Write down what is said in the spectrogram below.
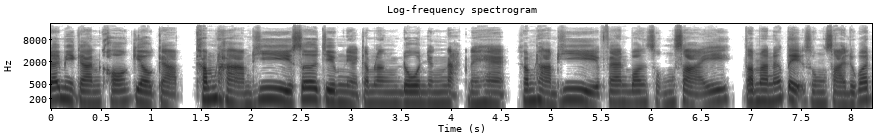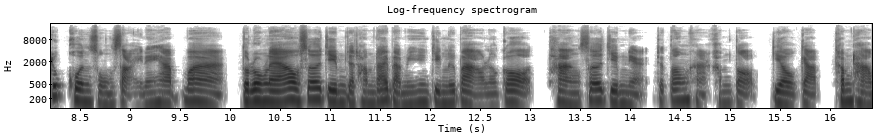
ได้มีการคาะเกี่ยวกับคำถามที่เซอร์จิมเนี่ยกำลังโดนอย่างหนักนะฮะคำถามที่แฟนบอลสงสัยตำนานนักเตะสงสัยหรือว่าทุกคนสงสัยนะครับว่าตกลงแล้วเซอร์จิมจะทำได้แบบนี้จริง ๆ หรือเปล่า แล้วก็ทางเซอร์จิมเนี่ยจะต้องหาคำตอบเกี่ยวกับคำถาม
